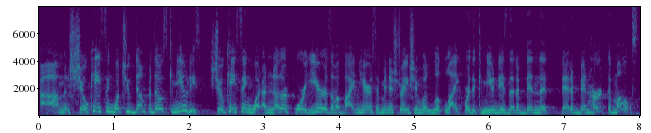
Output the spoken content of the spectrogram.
Um, showcasing what you've done for those communities, showcasing what another four years of a Biden-Harris administration would look like for the communities that have been the, that have been hurt the most.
